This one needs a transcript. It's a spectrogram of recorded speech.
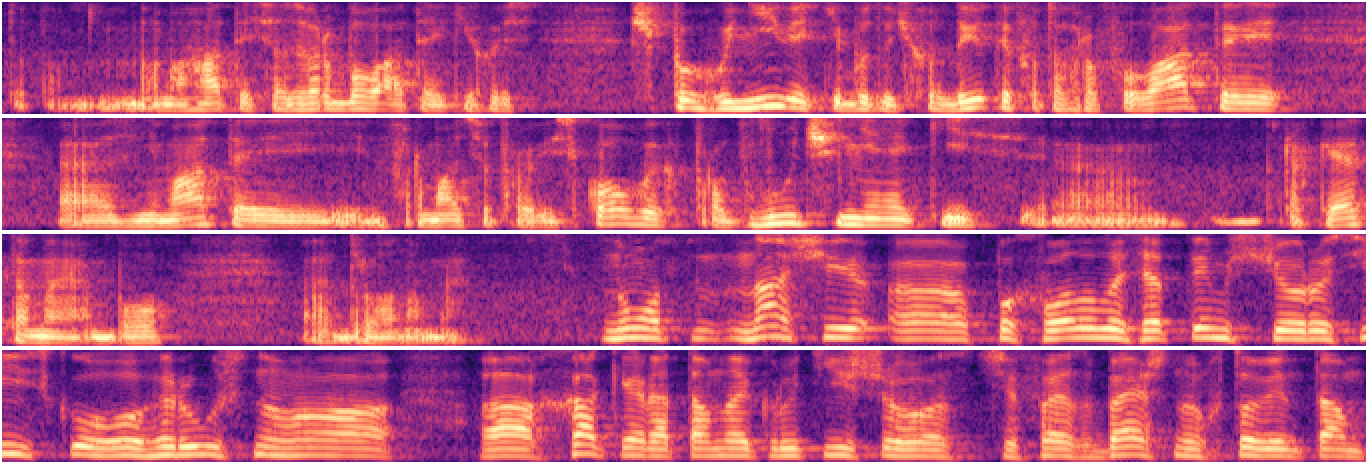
Тобто там, намагатися звербувати якихось шпигунів, які будуть ходити, фотографувати, е, знімати інформацію про військових, про влучення якісь е, ракетами або е, дронами. Ну от наші е, похвалилися тим, що російського герушного е, хакера, там найкрутішого чи ФСБшного, хто він там,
